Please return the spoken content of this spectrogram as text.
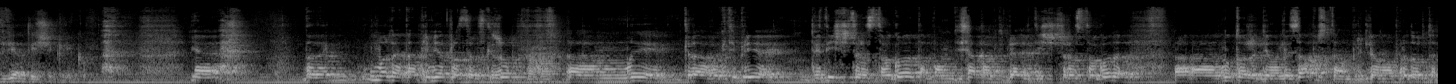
2000 кликов. Я да, можно это пример просто расскажу. Э, Мы, когда в октябре 2014 года, там, по-моему, 10 октября 2014 года, э, ну, тоже делали запуск там определенного продукта,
